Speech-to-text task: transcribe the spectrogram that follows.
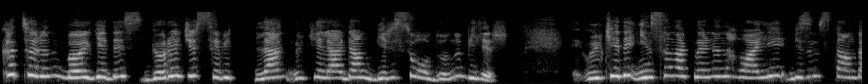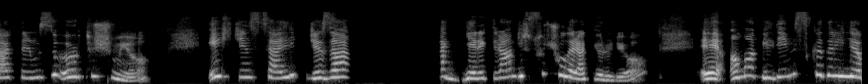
Katar'ın bölgede görece sevilen ülkelerden birisi olduğunu bilir. Ülkede insan haklarının hali bizim standartlarımızı örtüşmüyor. Eşcinsellik ceza gerektiren bir suç olarak görülüyor. E, ama bildiğimiz kadarıyla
